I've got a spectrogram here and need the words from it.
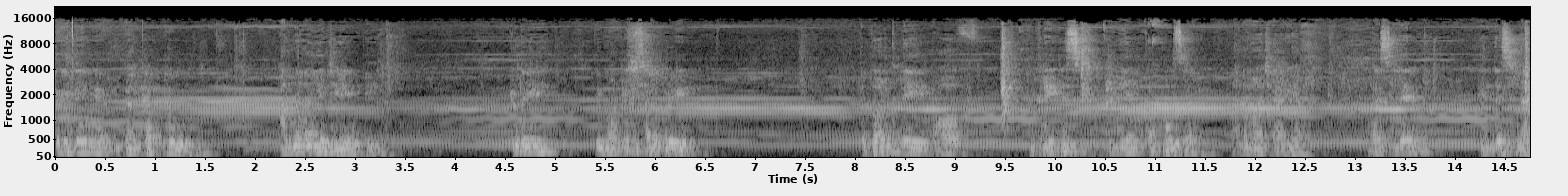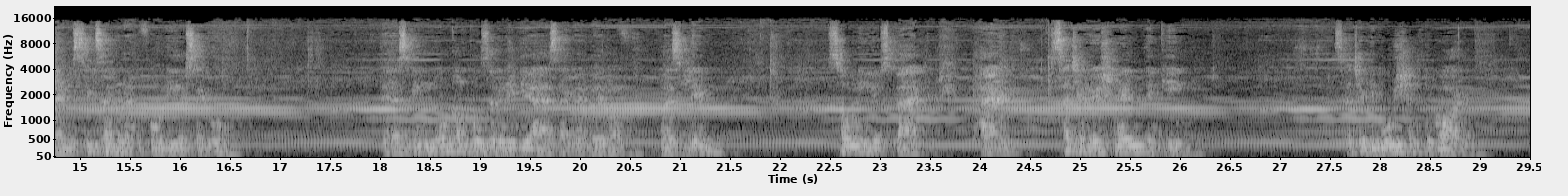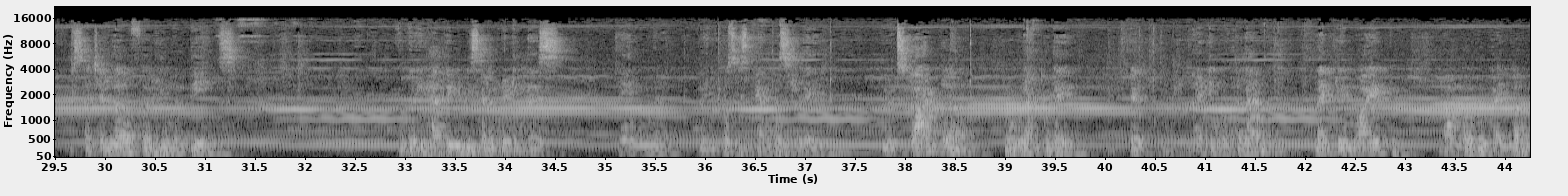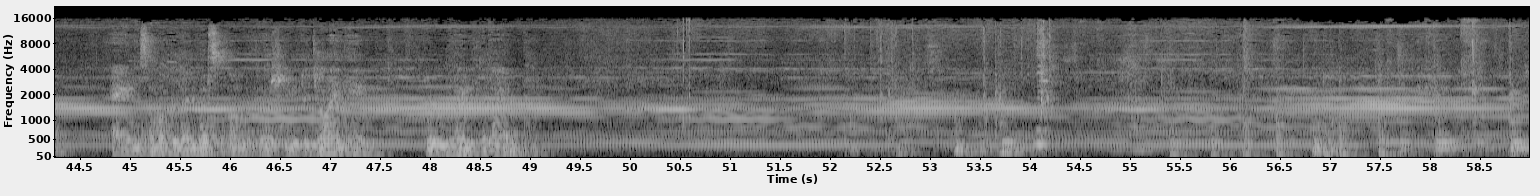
Good evening and welcome to Annamayya Jayanthi. Today we wanted to celebrate the birthday of the greatest Indian composer, Annamacharya, who has lived in this land 604 years ago. There has been no composer in India, as I am aware of, who has lived so many years back, had such a rational thinking, such a devotion to God, such a love for human beings. We're very happy to be celebrating this in uh, the Infosys campus today. We will start the program today with lighting of the lamp. I'd like to invite uh, Babu Kaipa and some of the members of the university to join him to light the lamp. Thank you.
